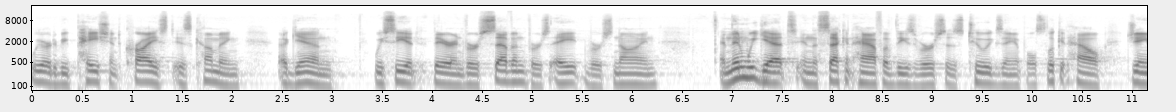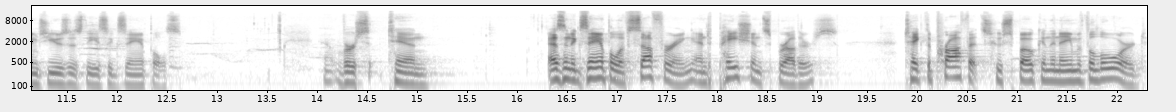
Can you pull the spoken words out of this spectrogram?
We are to be patient. Christ is coming again. We see it there in verse 7, verse 8, verse 9. And then we get in the second half of these verses two examples. Look at how James uses these examples. Verse 10 As an example of suffering and patience, brothers, take the prophets who spoke in the name of the Lord.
